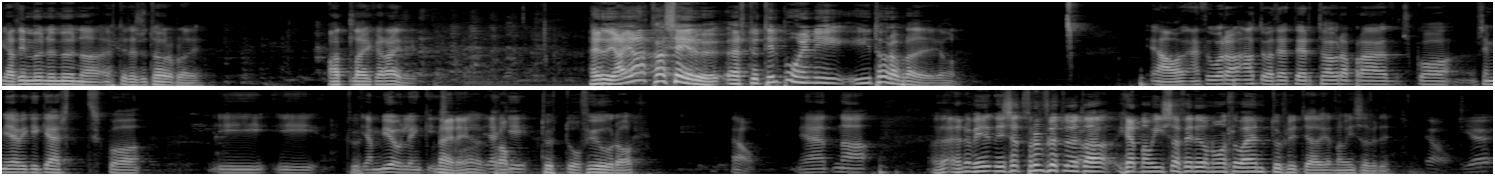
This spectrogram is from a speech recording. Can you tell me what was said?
já þið munu muna eftir þessu töfrabræði alla ykkar æði Heyrðu, já, já, hvað segiru? Ertu tilbúin í, í töfrabræði, Jón? Já, en þú voru að aðtuga að þetta er töfrabragð sko, sem ég hef ekki gert sko, í, í já, mjög lengi Nei, sko. nei, frá ekki, 24 ár já, hérna En við, við sett frumfluttum þetta hérna á Ísafyrði og nú ætlum við að endurflytja hérna á Ísafyrði. já, ég,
